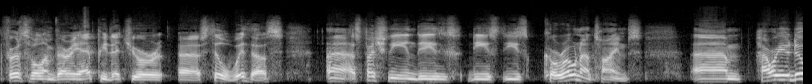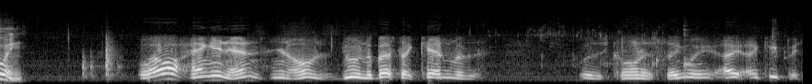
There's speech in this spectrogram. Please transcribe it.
first of all, I'm very happy that you're uh, still with us, uh, especially in these, these, these corona times. Um, how are you doing? Well, hanging in, you know, doing the best I can with with this corona thing. We, I, I keep it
